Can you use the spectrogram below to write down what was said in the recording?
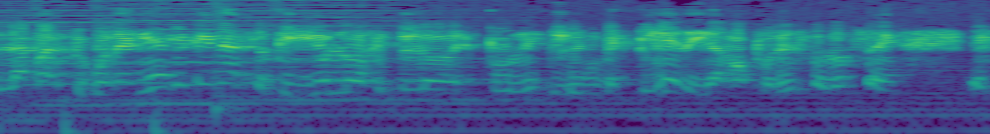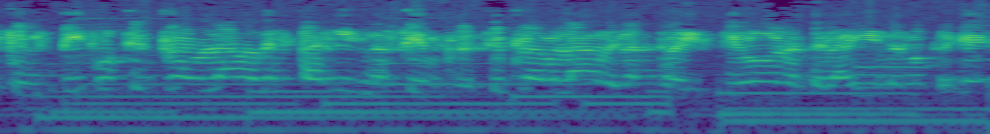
la particularidad que tiene eso, que yo lo, lo, lo investigué, digamos, por eso lo sé, es que el tipo siempre hablaba de estas islas, siempre, siempre hablaba de las tradiciones, de la isla, no sé qué,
